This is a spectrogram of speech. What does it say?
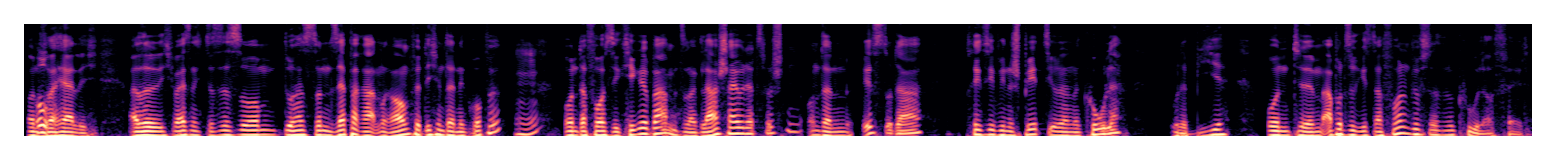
Und es Oh. war herrlich. Also ich weiß nicht, das ist so, du hast so einen separaten Raum für dich und deine Gruppe Mhm. und davor ist die Kegelbar mit so einer Glasscheibe dazwischen und dann isst du da, trinkst irgendwie eine Spezi oder eine Cola oder Bier und ähm, ab und zu gehst nach vorne und wirfst da so eine Kugel aufs Feld.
